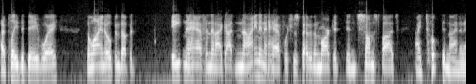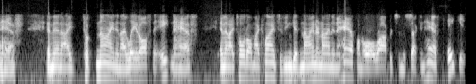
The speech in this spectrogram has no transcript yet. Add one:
I played the Dave way. The line opened up at eight and a half, and then I got nine and a half, which was better than market in some spots. I took the nine and a half, and then I took nine and I laid off the eight and a half. And then I told all my clients, if you can get nine or nine and a half on Oral Roberts in the second half, take it,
